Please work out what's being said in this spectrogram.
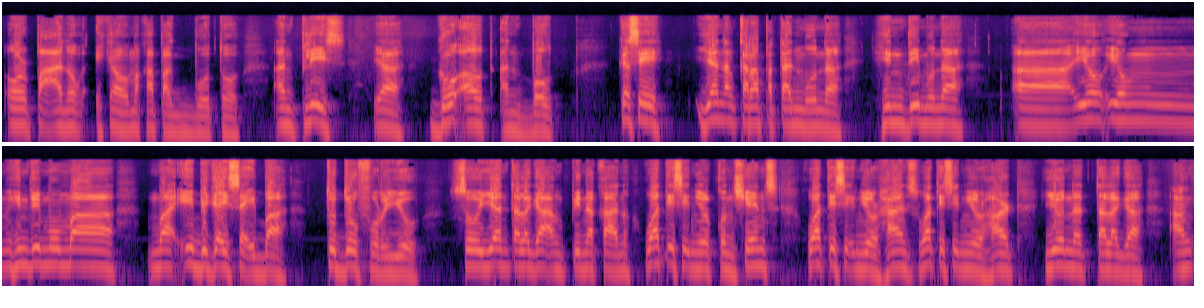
or paano ikaw makapagboto. And please, yeah, go out and vote. Kasi yan ang karapatan mo na hindi mo na ah, yung, yung hindi mo ma, maibigay sa iba to do for you. So yan talaga ang pinaka ano, what is in your conscience, what is in your hands, what is in your heart, yun na talaga ang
